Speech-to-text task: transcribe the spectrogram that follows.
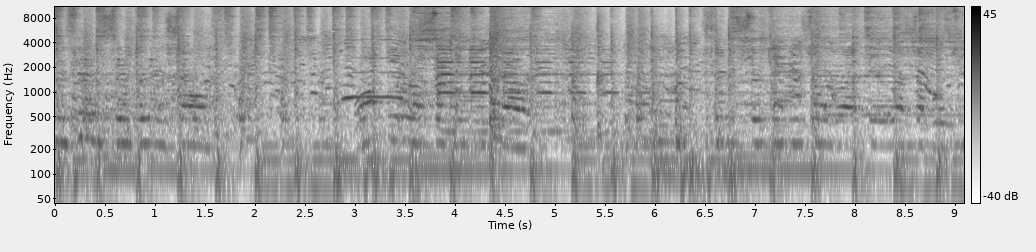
Symphony TV show right there, rest of what you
